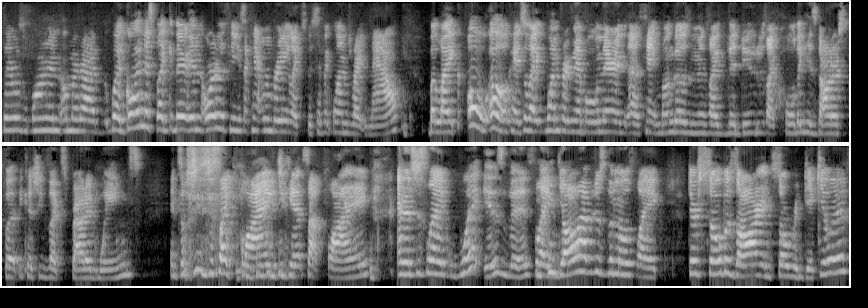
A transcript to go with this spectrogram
there was one. Oh my god, like going this like they're in Order of the Phoenix. I can't remember any like specific ones right now. But like, oh, oh, okay. So like one for example, when they're in uh, St. Mungo's and there's like the dude who's like holding his daughter's foot because she's like sprouted wings. And so she's just like flying and she can't stop flying. And it's just like, what is this? Like y'all have just the most like they're so bizarre and so ridiculous,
